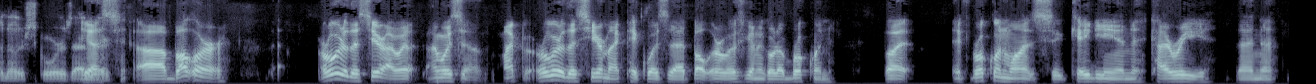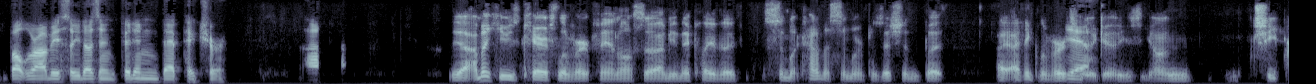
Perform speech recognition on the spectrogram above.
another scorer is out yes. Uh, Butler earlier this year, I was I was uh, my earlier this year my pick was that Butler was going to go to Brooklyn, but if Brooklyn wants KD and Kyrie, then Butler obviously doesn't fit in that picture. Yeah, I'm a huge Caris LeVert fan also. I mean, they play the similar kind of a similar position, but I, I think LeVert's Yeah, really good. He's young, cheaper,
